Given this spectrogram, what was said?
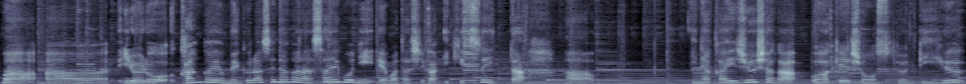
まあ、いろいろ考えを巡らせながら最後に、えー、私が行き着いたあ田舎移住者がワーケーションをする理由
